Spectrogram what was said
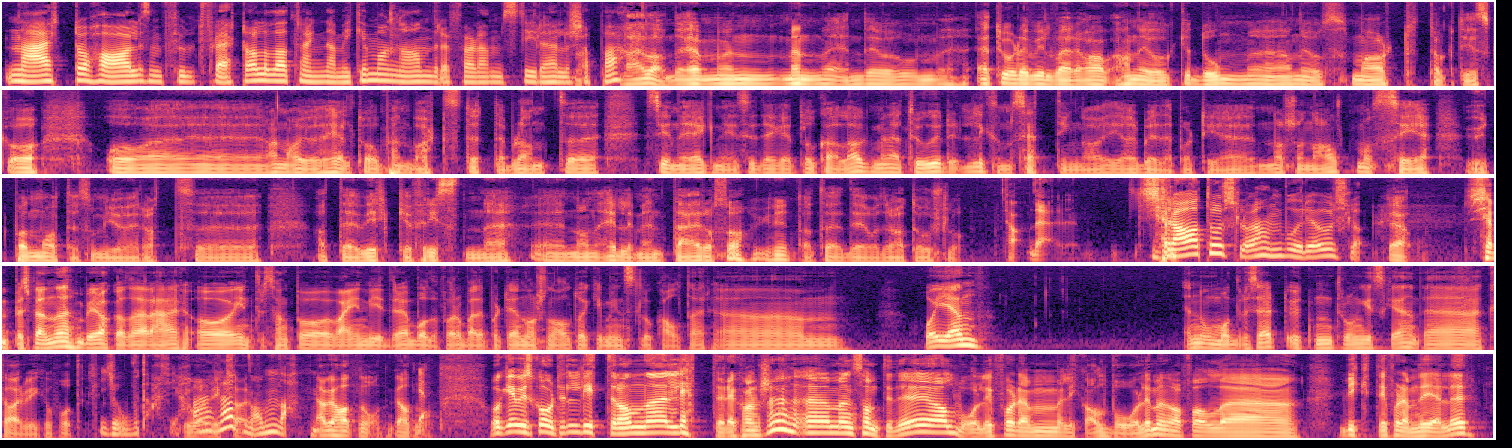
nært å ha liksom fullt flertall, og da trenger de ikke mange andre før de styrer hele sjappa. Nei da, det, er- men, men det er jo, jeg tror det vil være Han er jo ikke dum, han er jo smart taktisk, og, og eh, han har jo helt åpenbart støtte blant eh, sine egne i sitt eget lokallag. Men jeg tror liksom settinga i Arbeiderpartiet nasjonalt må se ut på en måte som gjør at, eh, at det virker fristende, eh, noen element der også, knytta til det å dra til Oslo. Ja, det er Dra til Oslo, han bor jo i Oslo. Ja. Kjempespennende blir akkurat dette her, og interessant på veien videre, både for Arbeiderpartiet nasjonalt og ikke minst lokalt her. Um, og igjen, en omadressert uten Trond Giske, det klarer vi ikke å få til. Jo da, vi har hatt noen, da. Ja, vi har hatt noen. Vi har hatt noen. Ok, vi skal over til litt eh, lettere, kanskje, eh, men samtidig alvorlig for dem. Eller ikke alvorlig, men i hvert fall uh, viktig for dem det gjelder.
